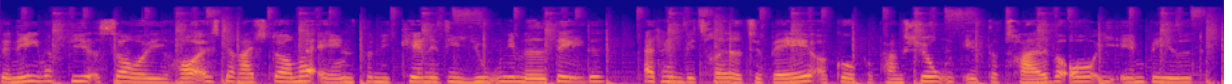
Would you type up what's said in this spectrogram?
den 81-årige højesteretsdommer Anthony Kennedy i juni meddelte, at han vil træde tilbage og gå på pension efter 30 år i embedet.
